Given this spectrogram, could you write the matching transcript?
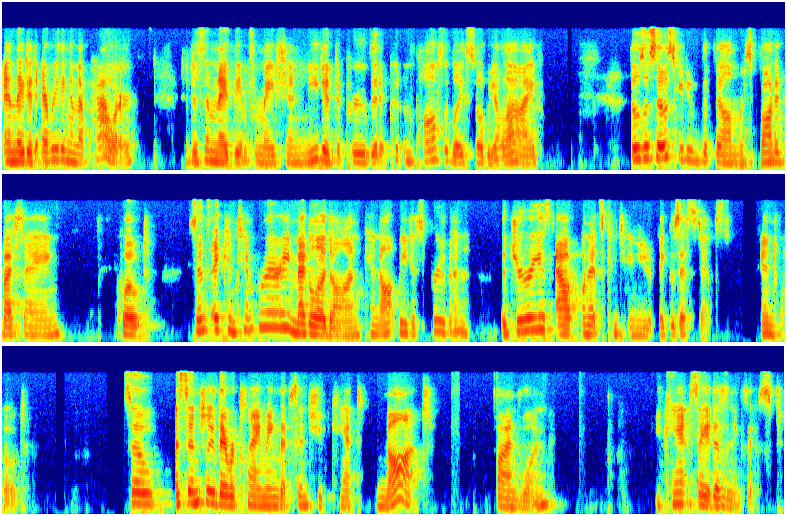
and they did everything in their power to disseminate the information needed to prove that it couldn't possibly still be alive, those associated with the film responded by saying, quote, since a contemporary megalodon cannot be disproven, the jury is out on its continued existence end quote. So essentially they were claiming that since you can't not find one, you can't say it doesn't exist.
